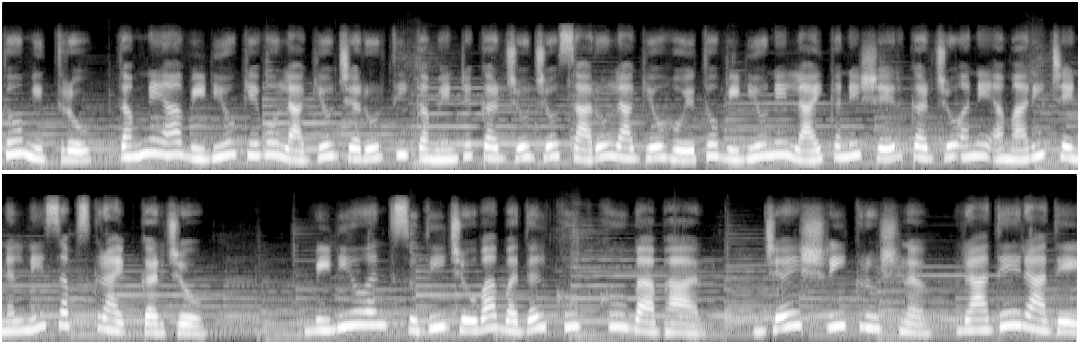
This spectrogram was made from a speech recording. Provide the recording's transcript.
તો મિત્રો, તમને આ વીડિયો કેવો લાગ્યો જરૂરથી કમેન્ટ કરજો. જો સારો લાગ્યો હોય તો વિડીયોને લાઇક અને શેર કરજો અને અમારી ચેનલને સબસ્ક્રાઇબ કરજો. વીડિયો અંત સુધી જોવા બદલ ખૂબ ખૂબ આભાર. જય શ્રી કૃષ્ણ. રાધે રાધે.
